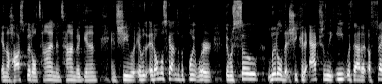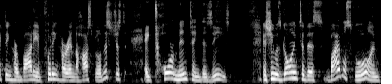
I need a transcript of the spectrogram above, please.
in the hospital time and time again. And she, it was, it almost gotten to the point where there was so little that she could actually eat without it affecting her body and putting her in the hospital. And this is just a tormenting disease. And she was going to this Bible school and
